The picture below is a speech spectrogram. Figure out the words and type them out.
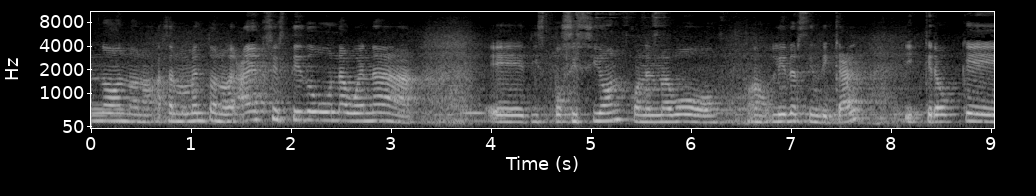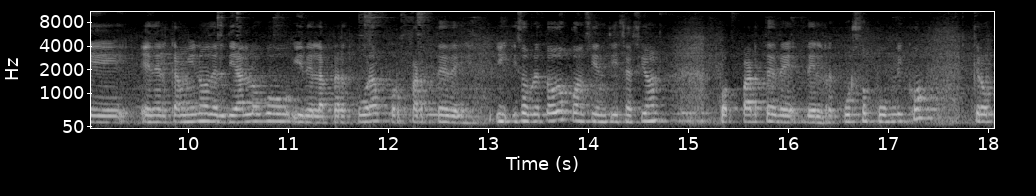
No, no, no, hasta el momento no. Ha existido una buena eh, disposición con el nuevo líder sindical y creo que en el camino del diálogo y de la apertura por parte de, y, sobre todo concientización por parte del recurso público, creo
